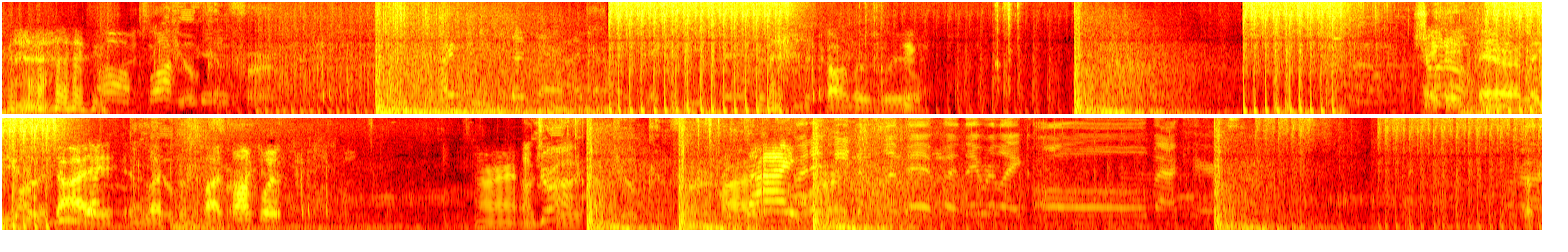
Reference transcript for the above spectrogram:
Oh fuck, Kill dude. confirmed. Right when said that, I died. Taking the the karma is real. Hey, Shut up. Sarah, I bet you're gonna die in less than five Stop seconds. with. Alright, let's do it. advantage. Kill confirmed. Five, I didn't mean to flip it, but they were like all back here. So. God,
